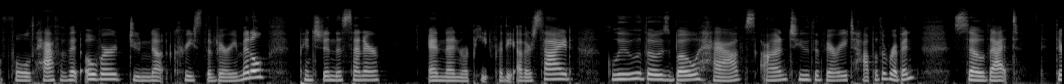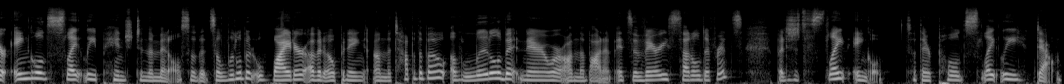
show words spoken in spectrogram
fold half of it over. Do not crease the very middle. Pinch it in the center and then repeat for the other side. Glue those bow halves onto the very top of the ribbon so that they're angled slightly pinched in the middle. So that's a little bit wider of an opening on the top of the bow, a little bit narrower on the bottom. It's a very subtle difference, but it's just a slight angle. So they're pulled slightly down.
